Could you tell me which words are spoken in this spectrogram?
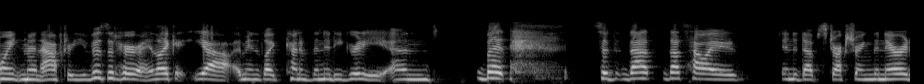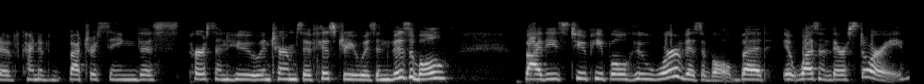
ointment after you visit her. And like yeah i mean like kind of the nitty gritty and but so that that's how i ended up structuring the narrative kind of buttressing this person who in terms of history was invisible by these two people who were visible but it wasn't their story.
